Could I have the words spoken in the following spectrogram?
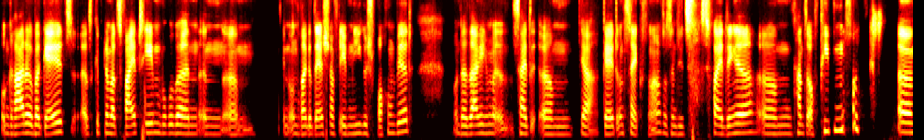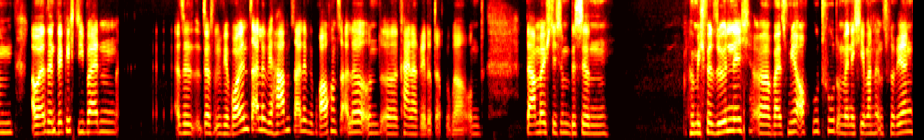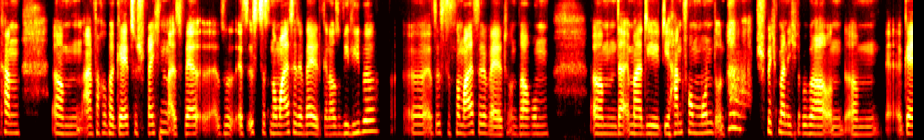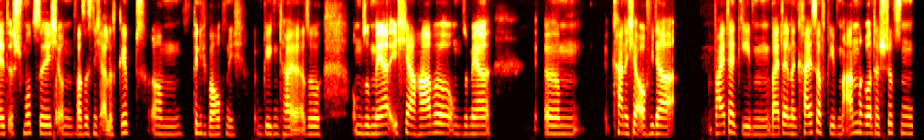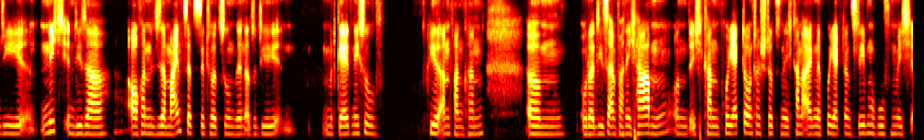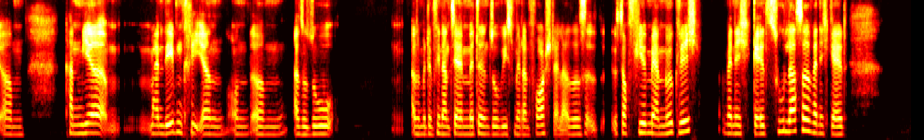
Und gerade über Geld, also es gibt immer zwei Themen, worüber in, in, ähm, in unserer Gesellschaft eben nie gesprochen wird. Und da sage ich es ist halt ähm, ja, Geld und Sex. Ne? Das sind die zwei Dinge. Ähm, Kannst auch piepen. ähm, aber es sind wirklich die beiden, also das, wir wollen es alle, wir haben es alle, wir brauchen es alle und äh, keiner redet darüber. Und da möchte ich so ein bisschen für mich persönlich, äh, weil es mir auch gut tut und wenn ich jemanden inspirieren kann, ähm, einfach über Geld zu sprechen, als wäre, also es ist das Normalste der Welt, genauso wie Liebe, äh, es ist das Normalste der Welt. Und warum ähm, da immer die, die Hand vom Mund und spricht man nicht drüber und ähm, Geld ist schmutzig und was es nicht alles gibt, ähm, finde ich überhaupt nicht. Im Gegenteil. Also umso mehr ich ja habe, umso mehr ähm, kann ich ja auch wieder weitergeben, weiter in den Kreislauf geben, andere unterstützen, die nicht in dieser, auch in dieser Mindset-Situation sind, also die mit Geld nicht so viel anfangen können ähm, oder die es einfach nicht haben. Und ich kann Projekte unterstützen, ich kann eigene Projekte ins Leben rufen, ich ähm, kann mir mein Leben kreieren und ähm, also so also mit den finanziellen Mitteln, so wie ich es mir dann vorstelle. Also es ist auch viel mehr möglich, wenn ich Geld zulasse, wenn ich Geld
